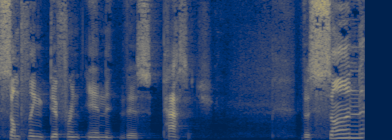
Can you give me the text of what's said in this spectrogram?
something different in this passage. The Son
